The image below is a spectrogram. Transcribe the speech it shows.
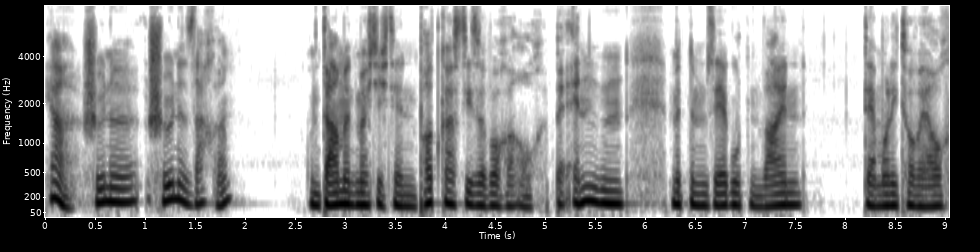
Ja, schöne, schöne Sache. Und damit möchte ich den Podcast diese Woche auch beenden mit einem sehr guten Wein. Der Monitor wäre auch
